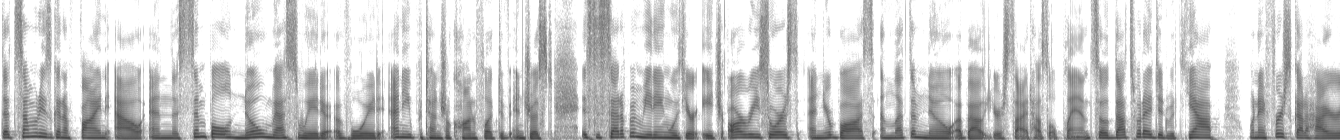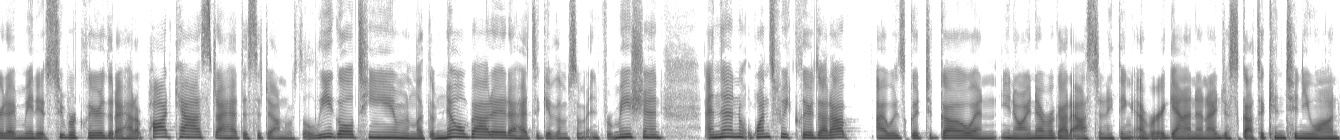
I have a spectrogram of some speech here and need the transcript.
that somebody's going to find out. And the simple, no mess way to avoid any potential conflict of interest is to set up a meeting with your HR resource and your boss and let them know about your side hustle plan. So that's what I did with Yap. When I first got hired, I made it super clear that I had a podcast. I had to sit down with the legal team and let them know about it. I had to give them some information. And then once we cleared that up, I was good to go. And, you know, I never got asked anything ever again. And I just got to continue on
